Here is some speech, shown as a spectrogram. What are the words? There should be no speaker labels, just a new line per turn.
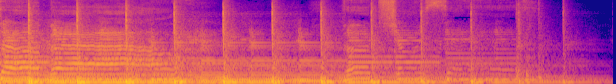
myself.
